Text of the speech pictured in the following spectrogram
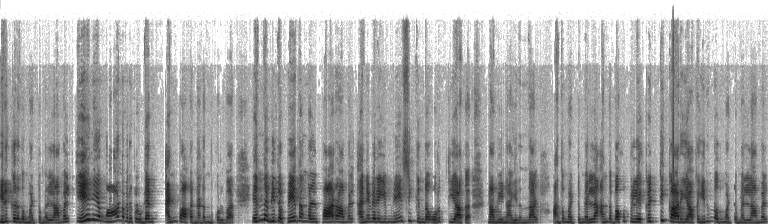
இருக்கிறது மட்டுமல்லாமல் ஏனைய மாணவர்களுடன் அன்பாக நடந்து கொள்வார். எந்தவித பேதங்கள் பாராமல் அனைவரையும் நேசிக்கின்ற ஒருத்தியாக நவீனா இருந்தால் அது மட்டுமல்ல அந்த வகுப்பிலே கெட்டிக்காரியாக இருந்தது மட்டுமல்லாமல்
